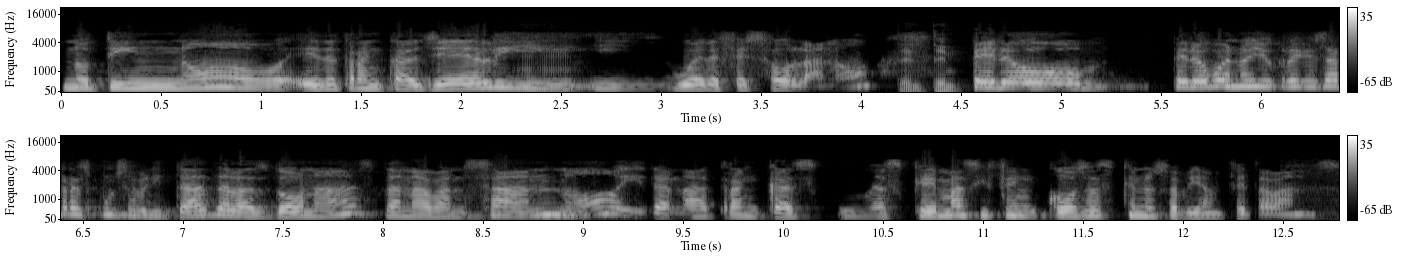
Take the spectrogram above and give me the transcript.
no tinc, no? He de trencar el gel i, mm. i ho he de fer sola, no? Però, però bueno, jo crec que és la responsabilitat de les dones d'anar avançant no? i d'anar trencant esquemes i fent coses que no s'havien fet abans.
